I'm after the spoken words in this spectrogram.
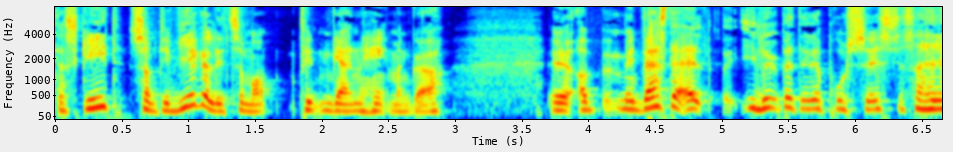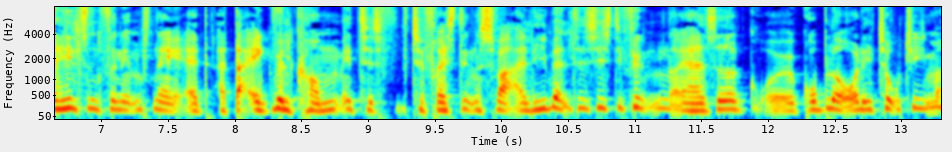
der skete, som det virker lidt som om filmen gerne vil have, man gør. Øh, og, men værst af alt, i løbet af den der proces, så havde jeg hele tiden fornemmelsen af, at, at der ikke ville komme et til, tilfredsstillende svar alligevel til sidst i filmen, og jeg havde siddet og øh, grublet over det i to timer.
